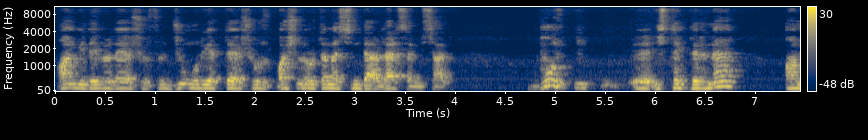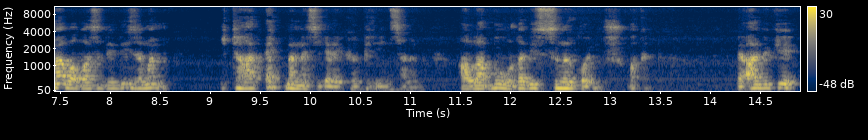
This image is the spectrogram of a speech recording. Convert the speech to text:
hangi devirde yaşıyorsun, cumhuriyette yaşıyoruz, başını örtemezsin derlerse misal, bu e, isteklerine ana babası dediği zaman itaat etmemesi gerekiyor bir insanın. Allah bu burada bir sınır koymuş. Bakın. Ve halbuki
